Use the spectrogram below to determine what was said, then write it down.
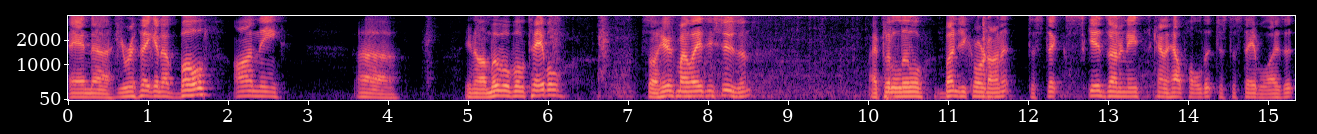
And uh, you were thinking of both on the, uh, you know, a movable table. So here's my Lazy Susan. I put a little bungee cord on it to stick skids underneath to kind of help hold it, just to stabilize it.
